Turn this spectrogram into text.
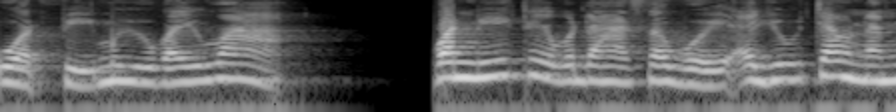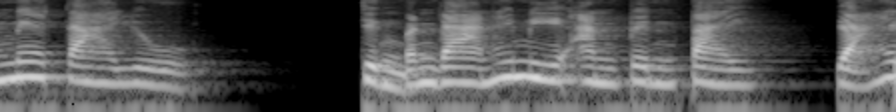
อวดฝีมือไว้ว่า วันนี้เทวดาเสวยอายุเจ้านั้นเมตตาอยู่ จึงบันดาลให้มีอันเป็นไป อย่าให้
